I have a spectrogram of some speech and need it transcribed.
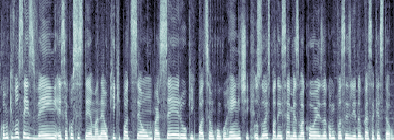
Como que vocês veem esse ecossistema, né? O que, que pode ser um parceiro, o que, que pode ser um concorrente? Os dois podem ser a mesma coisa? Como que vocês lidam com essa questão?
